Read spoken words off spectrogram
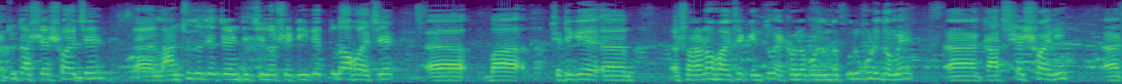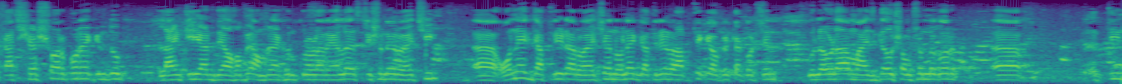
কিছুটা শেষ হয়েছে। লাঞ্ছিত যে ট্রেনটি ছিল সেটিকে তোলা হয়েছে বা সেটিকে সরানো হয়েছে, কিন্তু এখনও পর্যন্ত পুরোপুরি দমে কাজ শেষ হয়নি। কাজ শেষ হওয়ার পরে কিন্তু লাইন ক্লিয়ার দেওয়া হবে। আমরা এখন কুলোড়া রেলওয়ে স্টেশনে রয়েছি। অনেক যাত্রীরা রয়েছেন, অনেক যাত্রীরা রাত থেকে অপেক্ষা করছেন। কুলাউড়া, মাইজগাঁও শমশাননগর তিন,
